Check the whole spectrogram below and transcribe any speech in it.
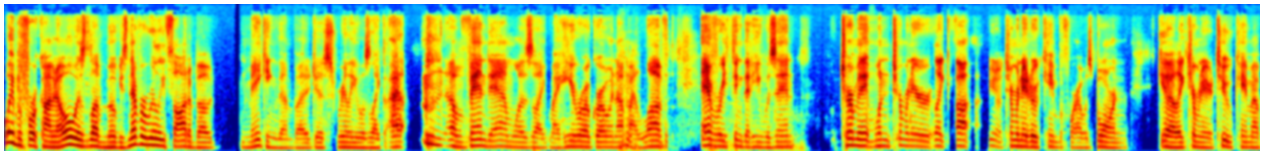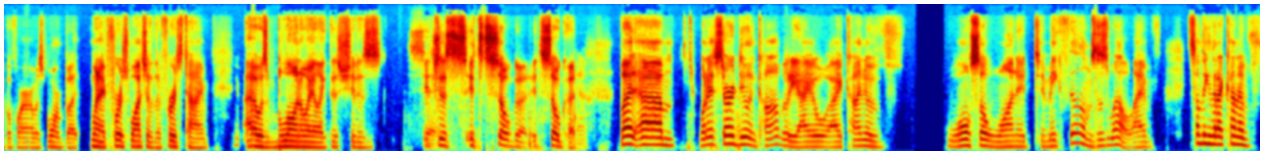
way before comedy I always loved movies never really thought about making them but it just really was like I Van Damme was like my hero growing up I loved everything that he was in Terminator when Terminator like uh you know Terminator came before I was born yeah, like Terminator 2 came out before I was born, but when I first watched it the first time, I was blown away. Like this shit is Sick. it's just it's so good. It's so good. Yeah. But um when I started doing comedy, I I kind of also wanted to make films as well. I've something that I kind of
